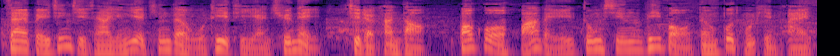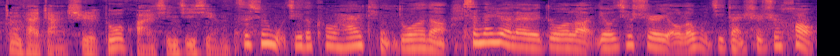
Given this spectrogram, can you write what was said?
在北京几家营业厅的 5G 体验区内，记者看到。包括华为、中兴、vivo 等不同品牌正在展示多款新机型。咨询五 G 的客户还是挺多的，现在越来越多了。尤其是有了五 G 展示之后，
